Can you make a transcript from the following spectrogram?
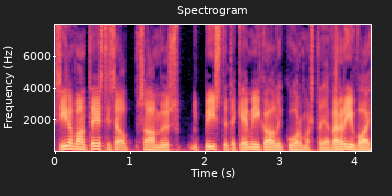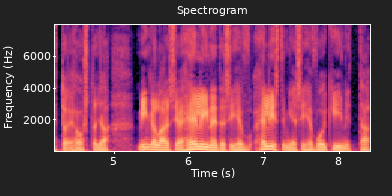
Siinä vaan testissä saa myös pisteitä kemikaalikuormasta ja värivaihtoehosta ja minkälaisia helineitä siihen, helistimiä siihen voi kiinnittää.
